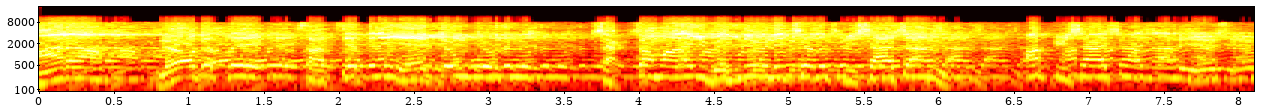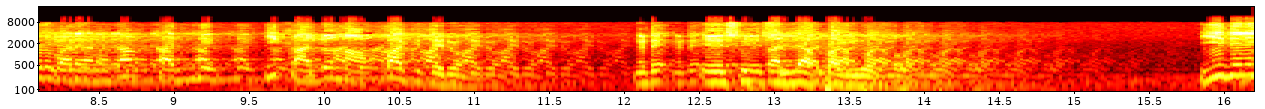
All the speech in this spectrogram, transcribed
ആരാ? ലോകത്ത് സത്യത്തിനെ ഏറ്റവും കൂടുതൽ ശക്തമായി വെല്ലുവിളിച്ചത് പിശാശാണ് ആ പിശാശ് വന്നാൽ യേശുവിനോട് ആ കല്ല് ഈ കല്ലൊന്ന് അപ്പാക്കി തരുമോ എന്നിട്ട് യേശു കല്ല് അപ്പാക്കി കൊടുത്തു. ഇതിനെ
